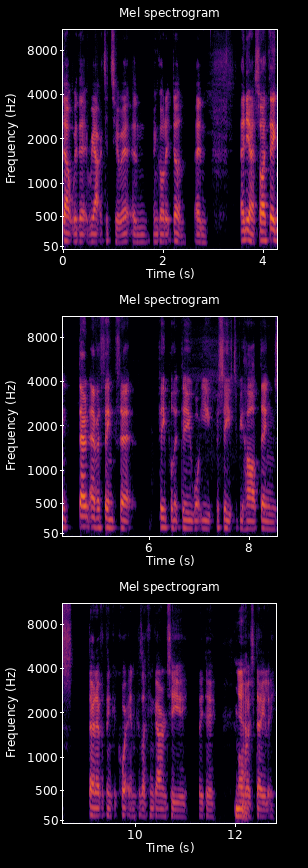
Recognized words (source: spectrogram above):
dealt with it, reacted to it, and and got it done. And and yeah, so I think don't ever think that people that do what you perceive to be hard things don't ever think of quitting because I can guarantee you they do yeah. almost daily.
